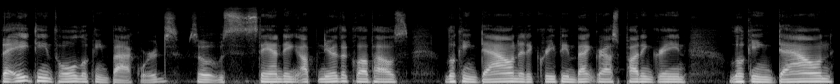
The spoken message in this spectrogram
the 18th hole looking backwards. So it was standing up near the clubhouse, looking down at a creeping bentgrass putting green, looking down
